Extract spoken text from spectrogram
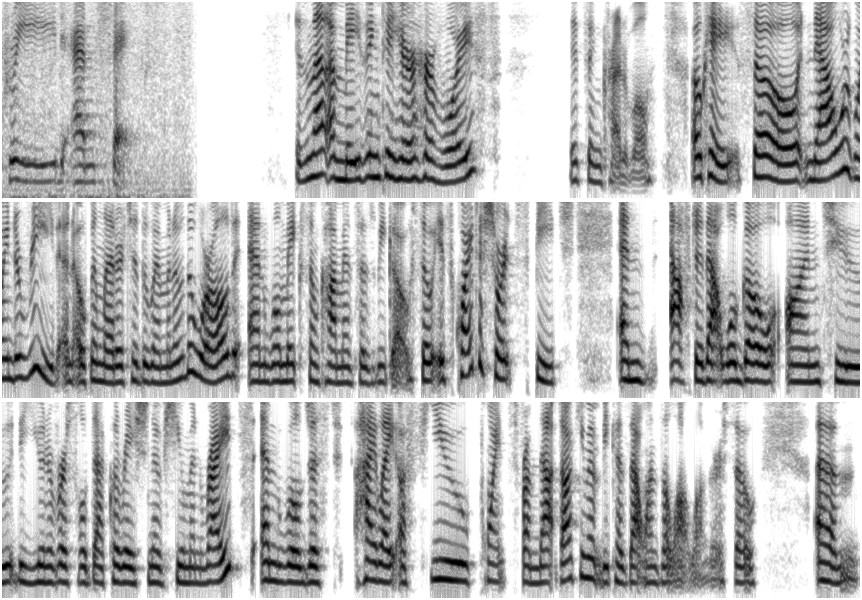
creed, and sex. Isn't that amazing to hear her voice? It's incredible. Okay, so now we're going to read an open letter to the women of the world and we'll make some comments as we go. So it's quite a short speech. And after that, we'll go on to the Universal Declaration of Human Rights and we'll just highlight a few points from that document because that one's a lot longer. So, um,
